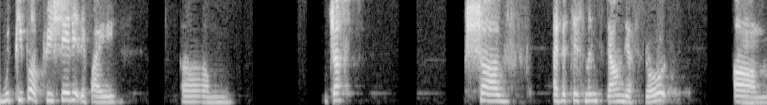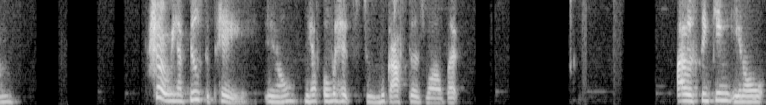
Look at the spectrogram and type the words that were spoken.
would people appreciate it if i um, just shove advertisements down their throat? Um, sure we have bills to pay you know we have overheads to look after as well but i was thinking you know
